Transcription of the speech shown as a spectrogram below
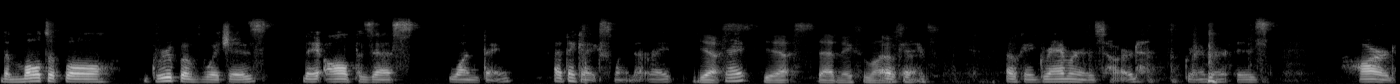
the multiple group of witches, they all possess one thing. I think I explained that right. Yes right? Yes, that makes a lot of Okay. sense. Okay, grammar is hard. Grammar is hard.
